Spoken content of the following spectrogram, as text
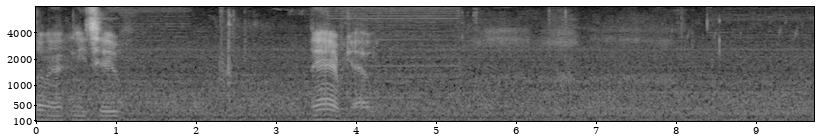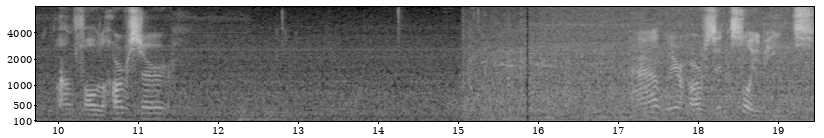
So I need to... There we go. Unfold the harvester. We're harvesting soybeans.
